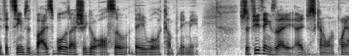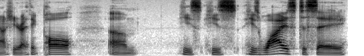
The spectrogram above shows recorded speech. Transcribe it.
If it seems advisable that I should go also, they will accompany me. There's a few things that I, I just kind of want to point out here. I think Paul, um, he's he's he's wise to say,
